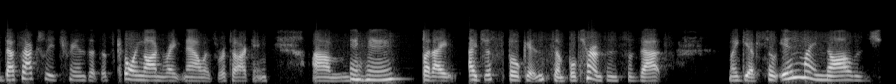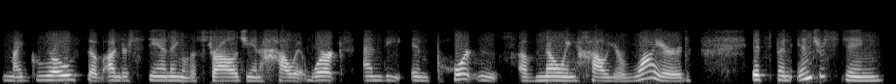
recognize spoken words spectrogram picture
That's actually a transit that's going on right now as we're talking. Um, mm-hmm. But I, I just spoke it in simple terms, and so that's my gift. So, in my knowledge, my growth of understanding of astrology and how it works, and the importance of knowing how you're wired, it's been interesting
